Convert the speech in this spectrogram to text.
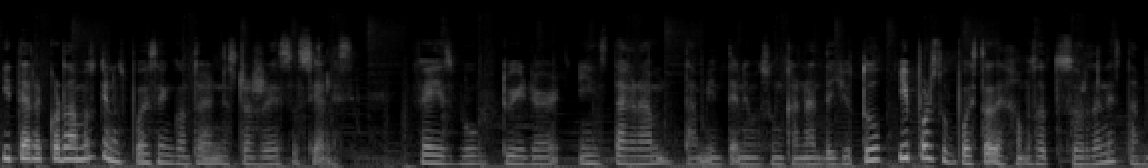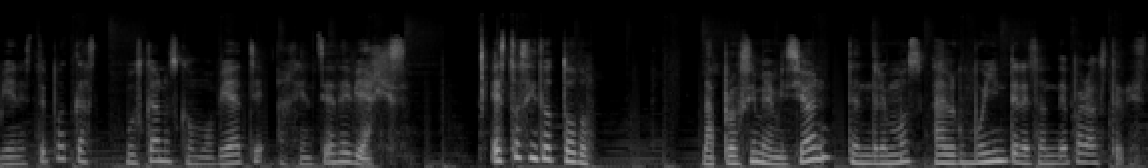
y te recordamos que nos puedes encontrar en nuestras redes sociales. Facebook, Twitter, Instagram, también tenemos un canal de YouTube y por supuesto dejamos a tus órdenes también este podcast. Búscanos como Viaje Agencia de Viajes. Esto ha sido todo. La próxima emisión tendremos algo muy interesante para ustedes,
